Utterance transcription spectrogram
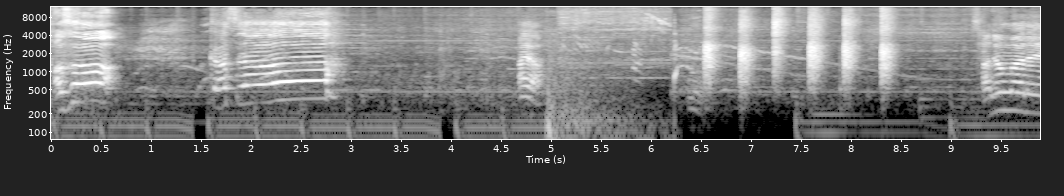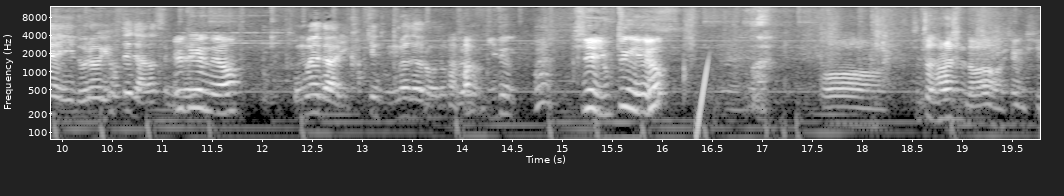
가서! 갔어 아야 4년 만에 이 노력이 헛되지 않았습니다 1등 했네요. 동메달 이 값진 동메달을 아, 얻었고요 3, 2등. 뒤에 6등이에요? 와, 진짜 잘하신다, 지영 씨.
